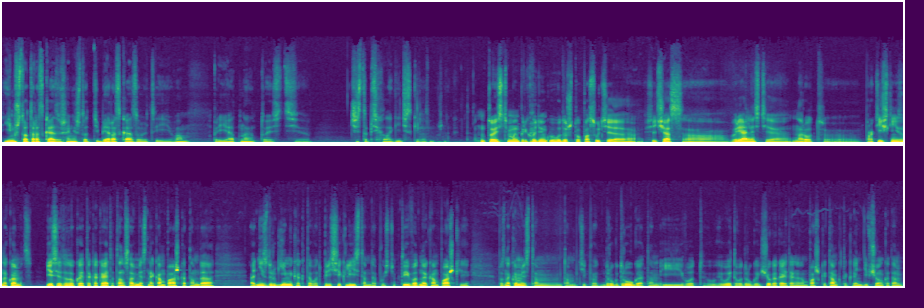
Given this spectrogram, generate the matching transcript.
им что-то рассказываешь, они что-то тебе рассказывают, и вам приятно, то есть э, чисто психологически, возможно. Ну, то есть мы приходим к выводу, что, по сути, сейчас а, в реальности народ э, практически не знакомится. Если это только это какая-то там совместная компашка, там, да, одни с другими как-то вот пересеклись, там, допустим, ты в одной компашке познакомились там, там, типа, друг друга, там, и вот у этого друга еще какая-то компашка, и там какая-нибудь девчонка, там,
